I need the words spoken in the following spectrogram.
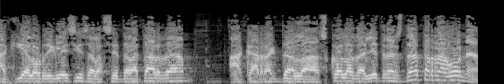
aquí a l'Hort d'Iglesias a les 7 de la tarda a càrrec de l'Escola de Lletres de Tarragona.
